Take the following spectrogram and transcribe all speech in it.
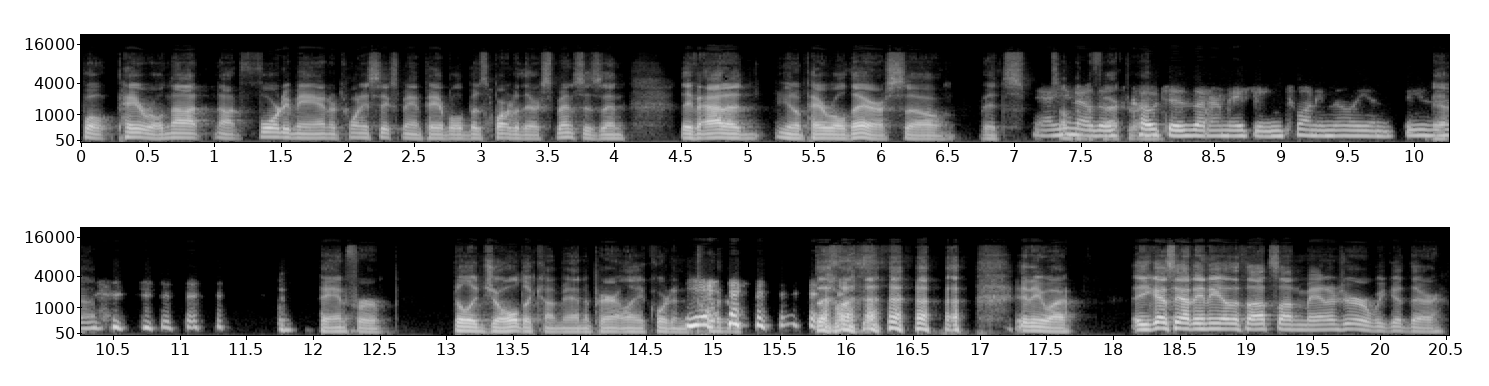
quote payroll, not not 40 man or 26 man payroll, but it's part of their expenses. And they've added, you know, payroll there. So it's yeah, you know those factor in. coaches that are making twenty million a season. paying for Billy Joel to come in, apparently, according to Yeah. Twitter. So, anyway, you guys had any other thoughts on manager? Or are we good there?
